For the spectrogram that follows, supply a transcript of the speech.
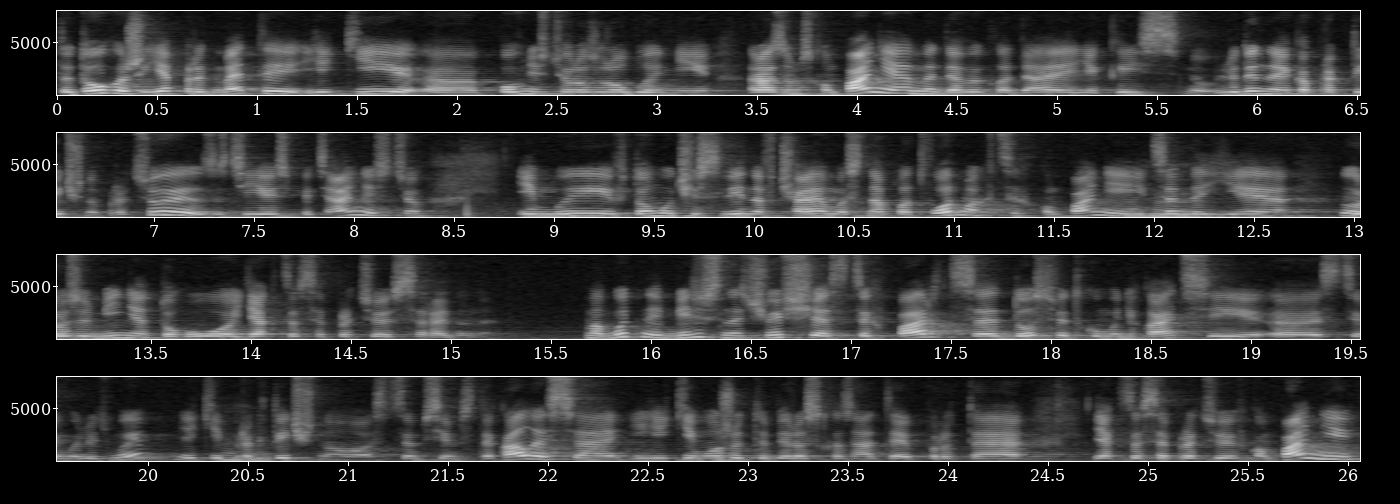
До того ж, є предмети, які е, повністю розроблені разом з компаніями, де викладає якийсь ну, людина, яка практично працює за цією спеціальністю. І ми в тому числі навчаємось на платформах цих компаній, і це дає ну, розуміння того, як це все працює зсередини. Мабуть, найбільш значуще з цих пар це досвід комунікації е, з цими людьми, які практично з цим всім стикалися, і які можуть тобі розказати про те, як це все працює в компанії.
